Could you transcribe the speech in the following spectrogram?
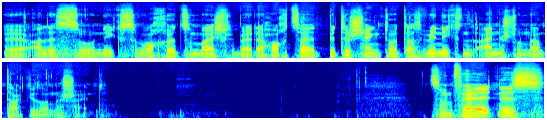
äh, alles so nächste Woche, zum Beispiel bei der Hochzeit, bitte schenkt dort, dass wenigstens eine Stunde am Tag die Sonne scheint. Zum Verhältnis,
